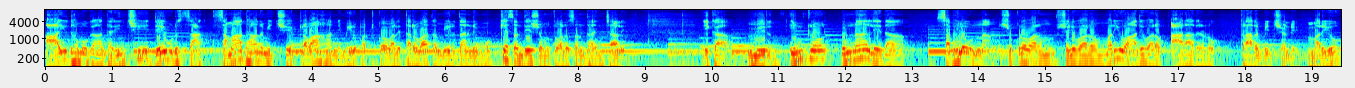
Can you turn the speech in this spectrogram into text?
ఆయుధముగా ధరించి దేవుడు సా సమాధానం ఇచ్చే ప్రవాహాన్ని మీరు పట్టుకోవాలి. తర్వాత మీరు దానిని ముఖ్య సందేశంతో అనుసంధానించాలి. ఇక మీరు ఇంట్లో ఉన్నా లేదా సభలో ఉన్న శుక్రవారం శనివారం మరియు ఆదివారం ఆరాధనను ప్రారంభించండి. మరియు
